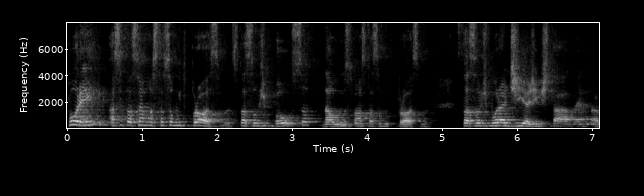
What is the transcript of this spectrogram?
porém a situação é uma situação muito próxima. Situação de bolsa na USP é uma situação muito próxima. Situação de moradia, a gente está, né? Na,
